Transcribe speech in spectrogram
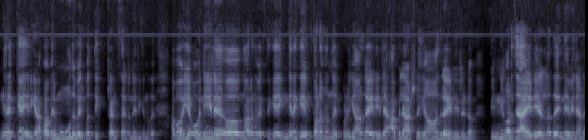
ഇങ്ങനെയൊക്കെ ഇരിക്കണം. അപ്പോൾ അവർ മൂന്ന് പേര് ഇപ്പോൾ തിക് ഫ്രണ്ട്സ് ആയിട്ടാണ് ഇരിക്കുന്നത്. അപ്പോൾ ഈ ഒനിയിൽ എന്ന് പറയുന്ന വ്യക്തിക്ക് എങ്ങനെ ഗെയിം തുടങ്ങുന്നത് ഇപ്പോഴും യാതൊരു ഐഡിയ ഇല്ല അഭിലാഷിന് യാതൊരു ഐഡിയ ഇല്ല കേട്ടോ. പിന്നെ കുറച്ച് ഐഡിയ ഉള്ളത് നെവിനാണ്.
